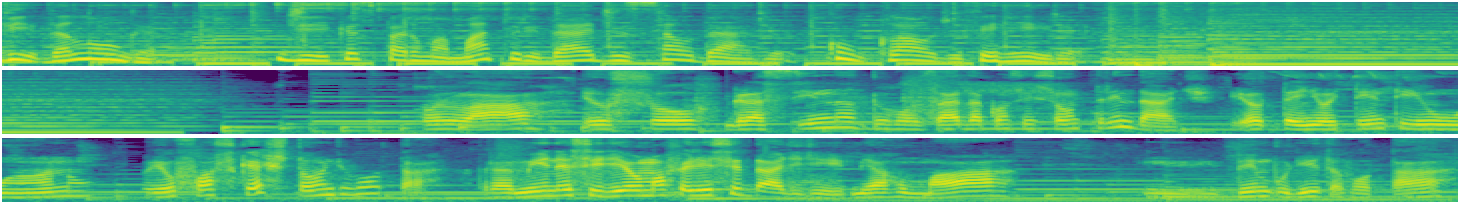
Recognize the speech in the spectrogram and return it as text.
Vida Longa. Dicas para uma maturidade saudável, com Cláudio Ferreira. Olá, eu sou Gracina do Rosário da Conceição Trindade. Eu tenho 81 anos. Eu faço questão de voltar. Para mim, nesse dia é uma felicidade de me arrumar e bem bonita voltar.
